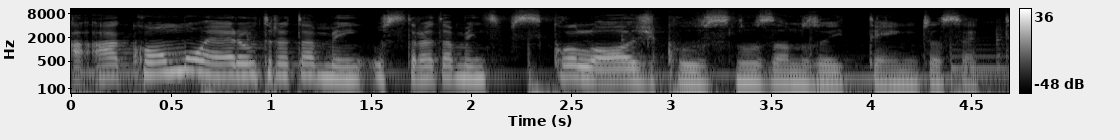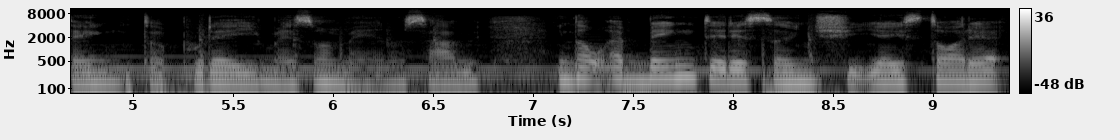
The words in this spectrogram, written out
A, como eram tratamento, os tratamentos psicológicos nos anos 80, 70, por aí mais ou menos, sabe? Então é bem interessante e a história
